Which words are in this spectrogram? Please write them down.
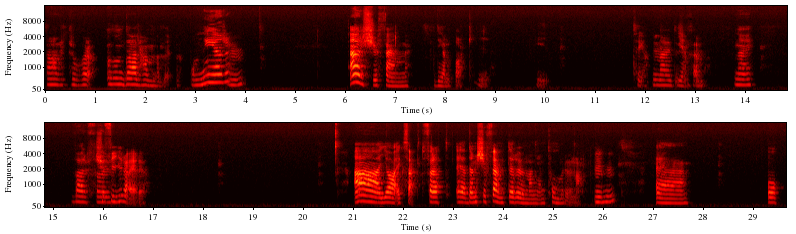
Ja, vi provar. Och de där hamnade upp och ner. Mm. Är 25 delbart i, i 3? Nej, inte Igen. 25. Nej. Varför? 24 är det. Ah, ja exakt. För att eh, den 25 runan är en tom runa. Mhm. Eh, och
